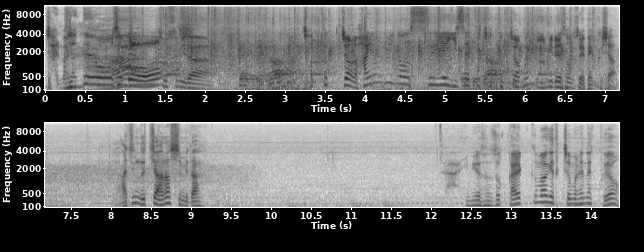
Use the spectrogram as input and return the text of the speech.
잘 맞았네요. 아, 성공. 좋습니다. 첫 득점 하이오미너스의 2세트 첫 득점은 이미래 선수의 뱅크샷. 아직 늦지 않았습니다. 자, 이미래 선수 깔끔하게 득점을 해냈고요.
